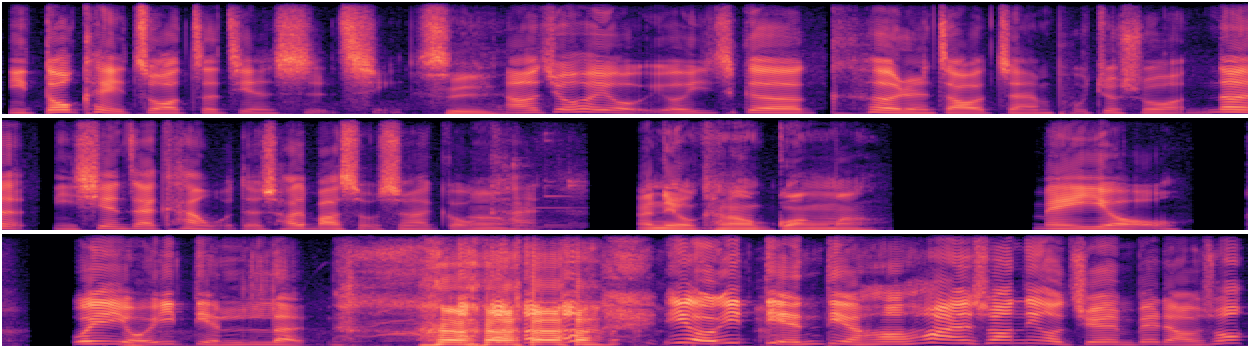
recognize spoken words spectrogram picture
你都可以做到这件事情。是然后就会有有一个客人找我占卜，就说：“那你现在看我的手，他就把手伸来给我嗯看。那、你有看到光吗？没有，我也有一点冷，也有一点点哈。后来说你有觉得你被疗愈，我说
